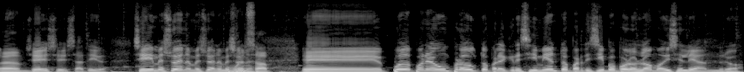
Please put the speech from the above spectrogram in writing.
ah. sí, sí, sativa. Sí, me suena, me suena, me Como suena. Eh, ¿Puedo poner algún producto para el crecimiento? Participo por los lomos, dice Leandro.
